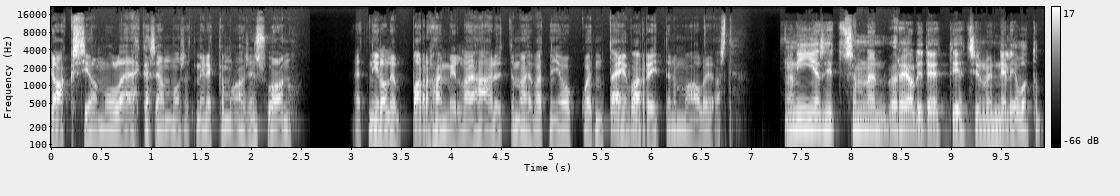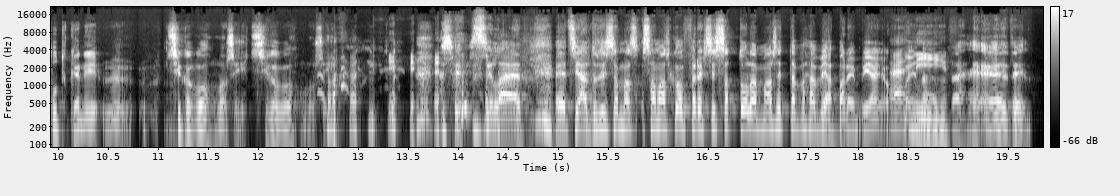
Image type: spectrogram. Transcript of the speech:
Ducks on mulle ehkä semmoiset, minnekä mä olisin suonut. Että niillä oli parhaimmillaan ihan älyttömän hyvät ne joukkueet, mutta ei vaan riittänyt maaliasti. No niin, ja sitten semmoinen realiteetti, että siinä oli neljä vuotta putkeen, niin Chicago losi, Chicago losi. niin. Sillä, että et sieltä siis samassa, samassa konferenssissa sattuu olemaan sitten vähän vielä parempia joukkueita. Äh, niin. että, et, et,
